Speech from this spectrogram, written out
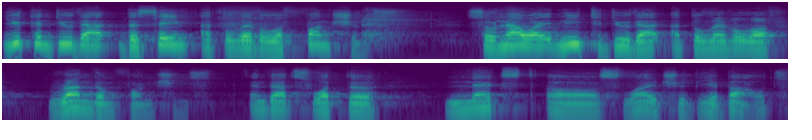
You can do that the same at the level of functions. So now I need to do that at the level of random functions. And that's what the next uh, slide should be about.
